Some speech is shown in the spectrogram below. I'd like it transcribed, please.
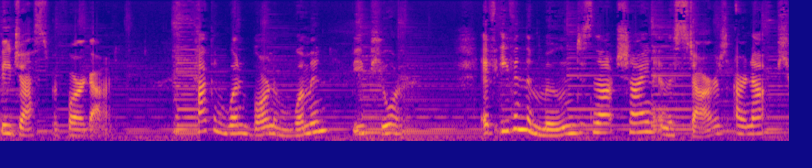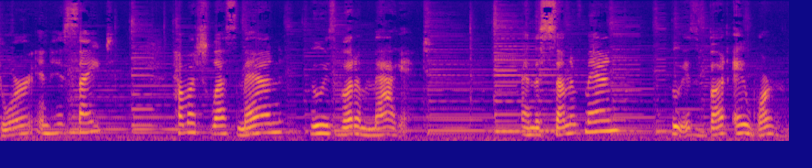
be just before God? How can one born of woman be pure? If even the moon does not shine and the stars are not pure in his sight, how much less man who is but a maggot, and the Son of Man who is but a worm?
